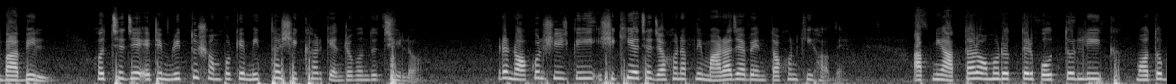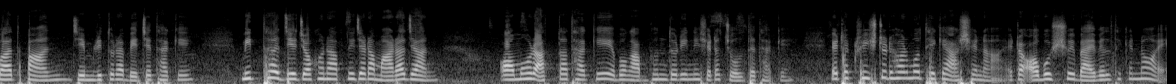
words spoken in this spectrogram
বাবিল হচ্ছে যে এটি মৃত্যু সম্পর্কে মিথ্যা শিক্ষার কেন্দ্রবন্ধু ছিল। এটা নকল শিখি- শিখিয়েছে যখন আপনি মারা যাবেন তখন কি হবে? আপনি আত্মার অমরত্বের পৌত্তলিক মতবাদ পান যে মৃতরা বেঁচে থাকে। মিথ্যা যে যখন আপনি যারা মারা যান অমর আত্মা থাকে এবং আভ্যন্তরীণে সেটা চলতে থাকে। এটা খ্রিস্ট ধর্ম থেকে আসে না, এটা অবশ্যই বাইবেল থেকে নয়।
